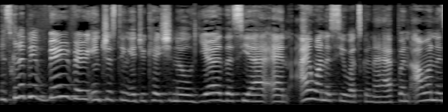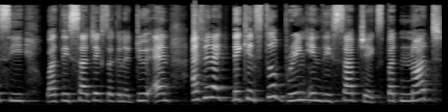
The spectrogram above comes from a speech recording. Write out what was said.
it's going to be a very, very interesting educational year this year, and I want to see what's going to happen. I want to see what these subjects are going to do, and I feel like they can still bring in these subjects, but not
